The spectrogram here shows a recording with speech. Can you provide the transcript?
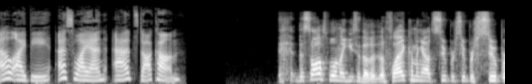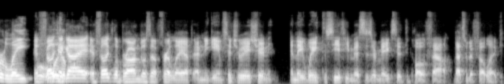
L I B S Y N ads.com. The sauce one, like you said, though, the, the flag coming out super, super, super late. It felt like a, a guy, it felt like LeBron goes up for a layup, any game situation, and they wait to see if he misses or makes it to call a foul. That's what it felt like.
